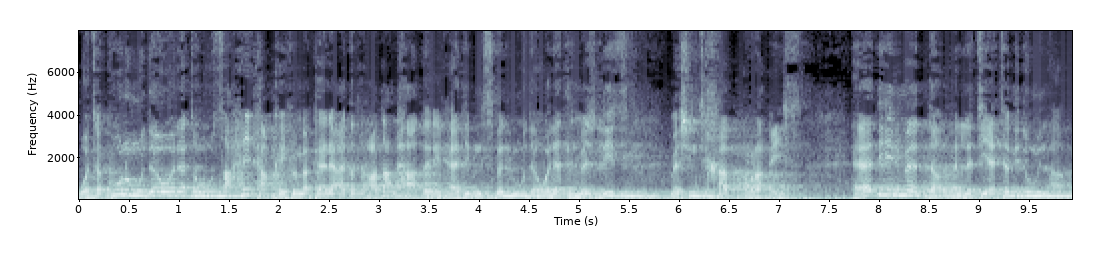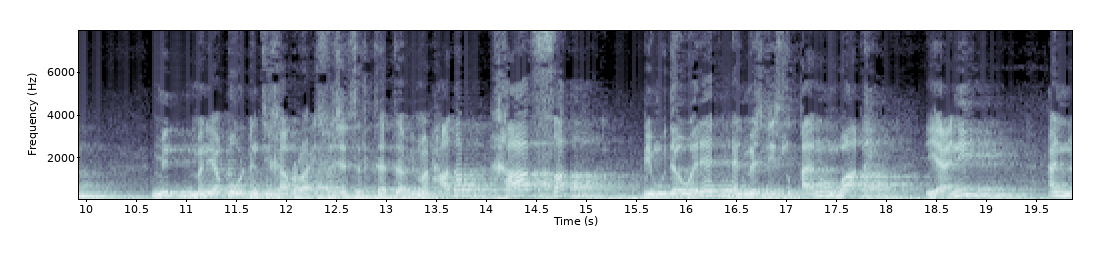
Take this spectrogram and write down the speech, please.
وتكون مداولته صحيحة كيفما كان عدد الأعضاء الحاضرين. هذه بالنسبة لمداولات المجلس ماشي انتخاب الرئيس. هذه المادة التي يعتمد منها من من يقول بانتخاب الرئيس في الجلسة الثالثة بمن حضر خاصة بمداولات المجلس. القانون واضح. يعني أن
